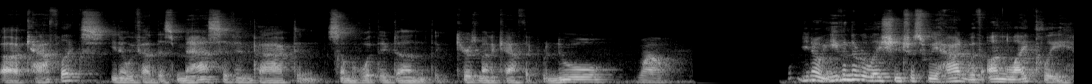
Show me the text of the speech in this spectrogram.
uh, Catholics, you know, we've had this massive impact in some of what they've done, the Charismatic Catholic Renewal, Wow. you know, even the relationships we had with unlikely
